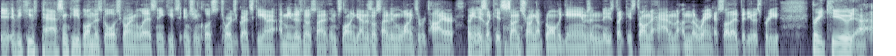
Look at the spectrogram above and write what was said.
if he keeps passing people on this goal scoring list and he keeps inching closer towards Gretzky, and I, I, mean, there's no sign of him slowing down. There's no sign of him wanting to retire. I mean, his like his son's showing up in all the games, and he's like he's throwing the hat in the, in the rink. I saw that video; it's pretty pretty cute. I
